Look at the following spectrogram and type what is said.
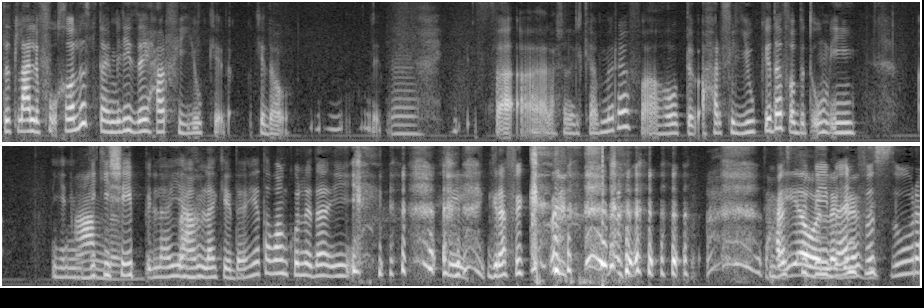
تطلع لفوق خالص تعملي زي حرف U كده كده اهو. فعشان الكاميرا فهو بتبقى حرف ال U كده فبتقوم إيه يعني. مديكي shape اللي هي عاملة كده. هي طبعا كل ده إيه؟ fake. graphic بس بيبان في الصورة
